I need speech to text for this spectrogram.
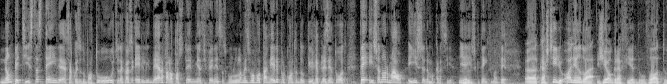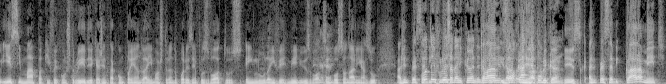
não petistas, tem essa coisa do voto útil, da coisa, ele lidera, fala, posso ter minhas diferenças com o Lula, mas vou votar nele por conta do que representa o outro. Tem, isso é normal, isso é democracia. E é uhum. é isso que tem que manter. Uh, Castilho, olhando a geografia do voto e esse mapa que foi construído e que a gente está acompanhando aí, mostrando, por exemplo, os votos em Lula em vermelho e os votos é. em Bolsonaro em azul, a gente percebe. Outra influência americana, claro, democrata e republicano. Isso, a gente percebe claramente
